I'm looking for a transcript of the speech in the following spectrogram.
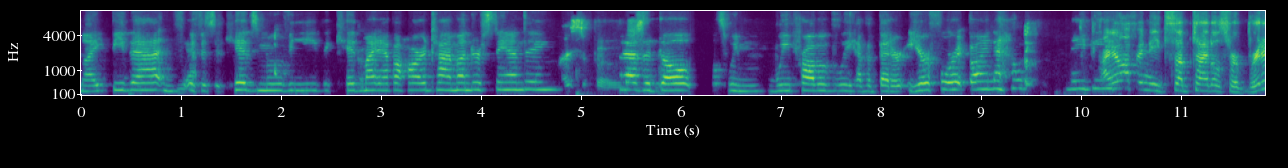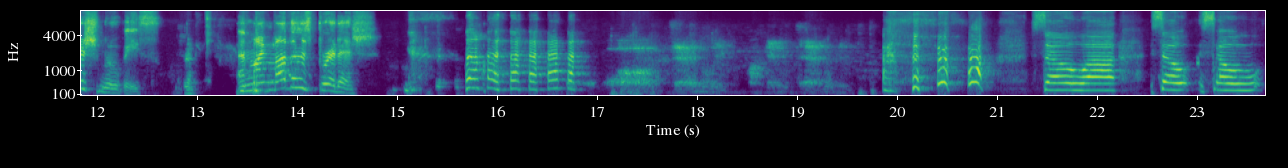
might be that. And if it's a kid's movie, the kid might have a hard time understanding. I suppose. But as adults, we we probably have a better ear for it by now. Maybe. I often need subtitles for British movies, and my mother's British. so uh, so so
